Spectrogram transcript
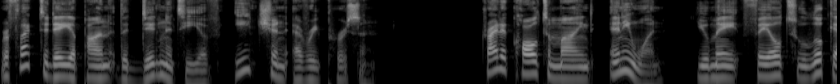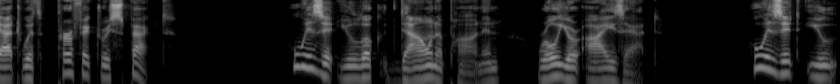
Reflect today upon the dignity of each and every person. Try to call to mind anyone you may fail to look at with perfect respect. Who is it you look down upon and roll your eyes at? Who is it you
